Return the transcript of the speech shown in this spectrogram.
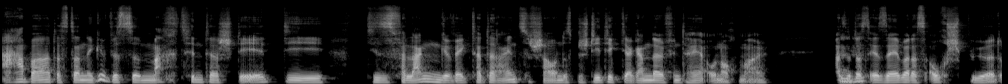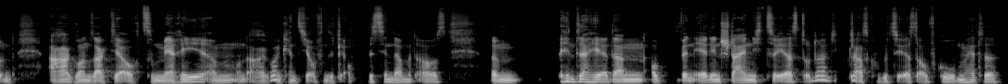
aber dass da eine gewisse Macht hintersteht, die dieses Verlangen geweckt hat, da reinzuschauen, das bestätigt ja Gandalf hinterher auch nochmal. Also, Mhm. dass er selber das auch spürt. Und Aragorn sagt ja auch zu Mary, ähm, und Aragorn kennt sich offensichtlich auch ein bisschen damit aus, ähm, hinterher dann, ob, wenn er den Stein nicht zuerst oder die Glaskugel zuerst aufgehoben hätte,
